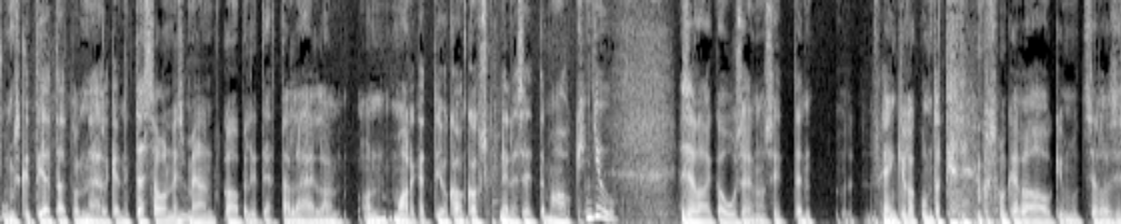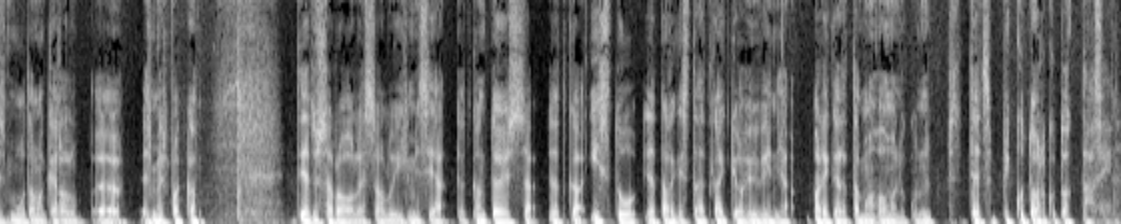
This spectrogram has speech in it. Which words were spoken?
kumminkin tietää, että on nälkä. Niin tässä onneksi mm. meidän kaapelitehtaan lähellä on, on marketti, joka on 24-7 auki. Joo. Ja siellä aika usein on sitten henkilökunta tietenkin, kun se on kerran auki, mutta siellä on siis muutaman kerran ollut ö, esimerkiksi vaikka tietyssä rooleissa ollut ihmisiä, jotka on töissä, jotka istuu ja tarkistaa, että kaikki on hyvin. Ja pari kertaa mä oon huomannut, kun ne tiedätkö, pikku torkut ottaa siinä.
